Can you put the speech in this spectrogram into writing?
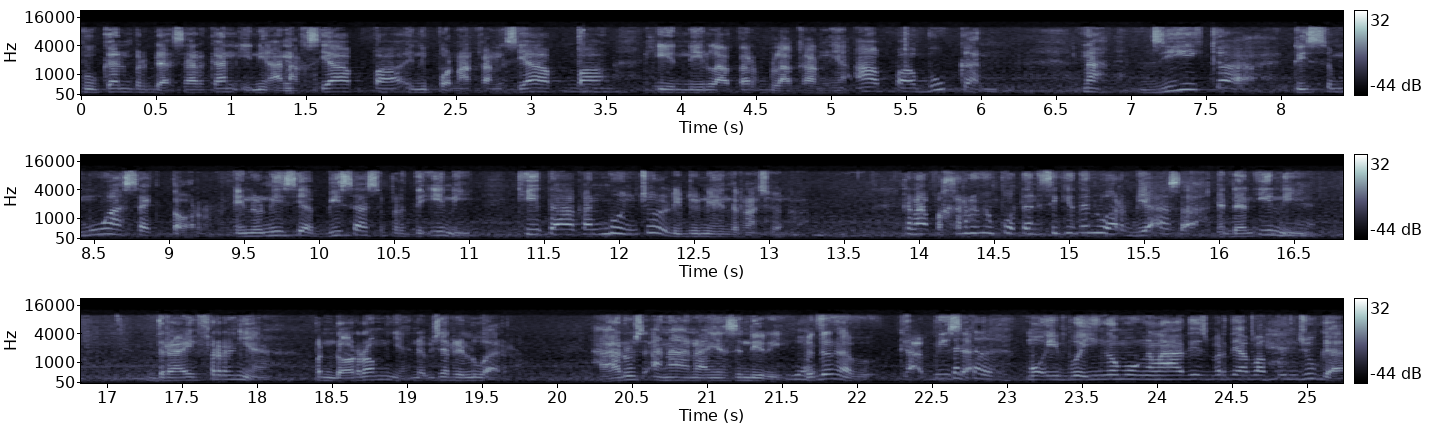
bukan berdasarkan ini anak siapa, ini ponakan siapa, ini latar belakangnya apa, bukan. Nah, jika di semua sektor Indonesia bisa seperti ini, kita akan muncul di dunia internasional. Kenapa? Karena potensi kita luar biasa. Dan ini drivernya, pendorongnya, tidak bisa dari luar harus anak-anaknya sendiri. Yes. Betul nggak Bu? Gak bisa. Betul. Mau ibu Inge mau ngelatih seperti apa pun juga,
